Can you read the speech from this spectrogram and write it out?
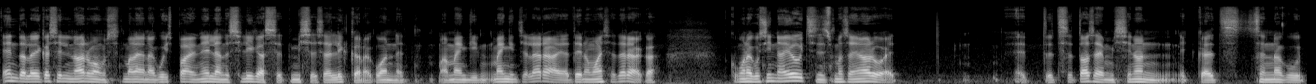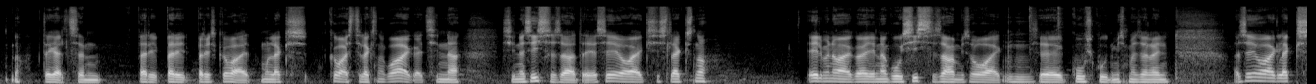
endal oli ka selline arvamus, et ma lähen nagu Hispaania neljandasse liigasse, et mis see seal ikka nagu on, et ma mängin, mängin seal ära ja teen oma asjad ära, aga kui ma nagu sinna jõudsin, siis ma sain aru, et et, et see tase, mis siin on ikka, et see on nagu noh, tegelikult see on päris, päris, päris kõva, et mul läks, kõvasti läks nagu aega, et sinna, sinna sisse saada ja see hooaeg siis läks noh, eelmine hooaeg oli nagu sissesaamishooaeg mm, -hmm. see kuus kuud, mis ma seal olin, aga see hooaeg läks,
